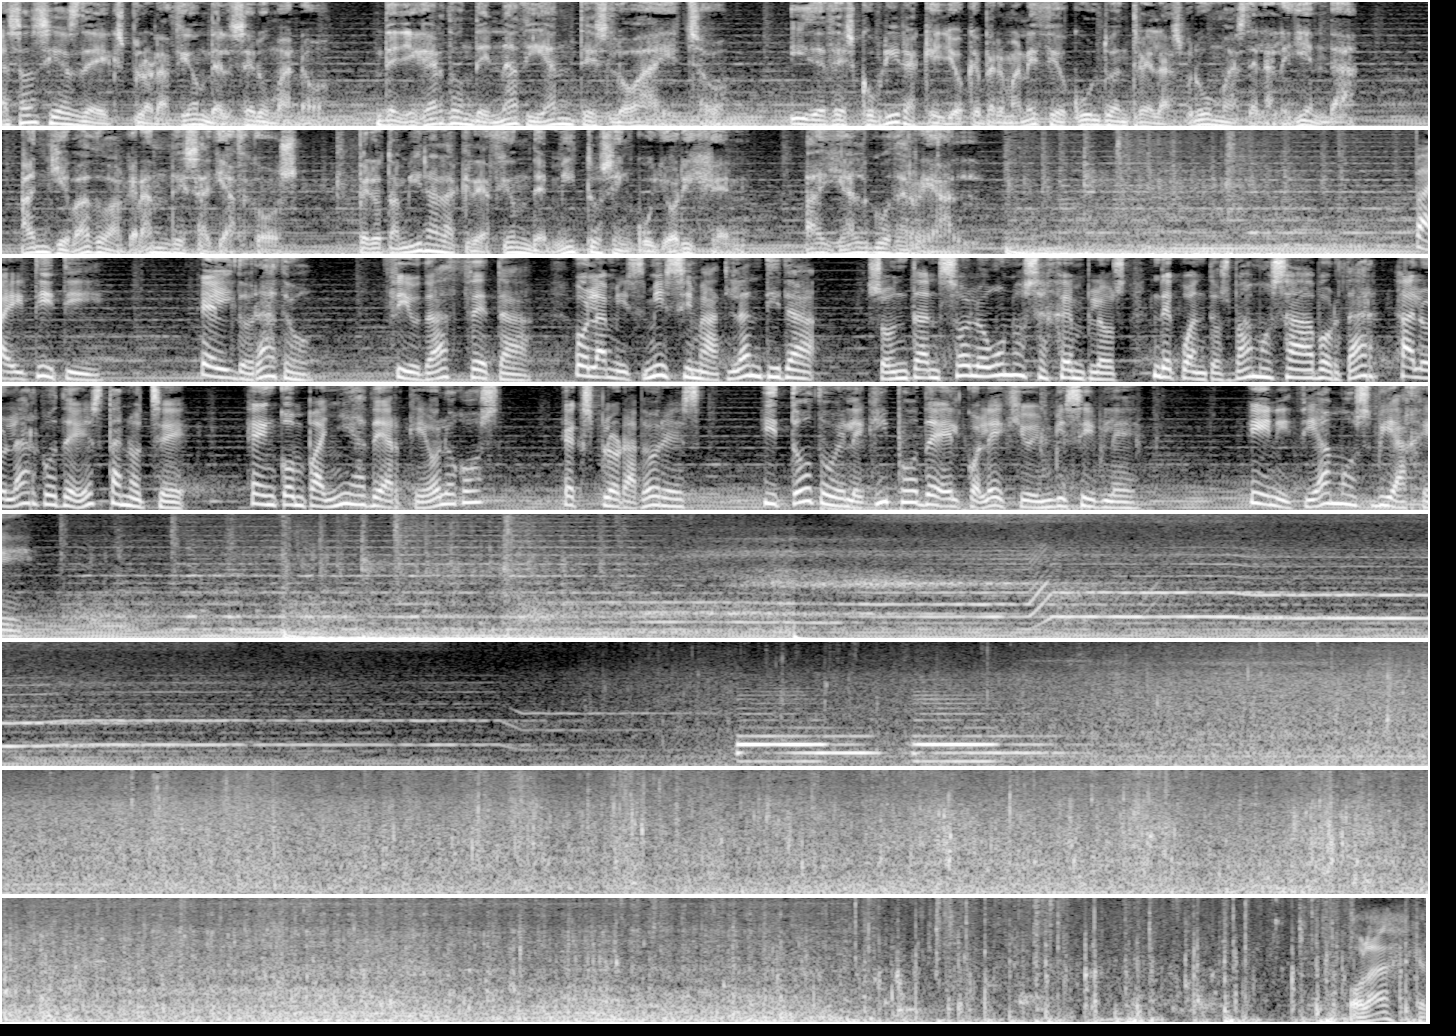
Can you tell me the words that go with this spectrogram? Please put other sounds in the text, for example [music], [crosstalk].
Las ansias de exploración del ser humano de llegar donde nadie antes lo ha hecho y de descubrir aquello que permanece oculto entre las brumas de la leyenda, han llevado a grandes hallazgos, pero también a la creación de mitos en cuyo origen hay algo de real. Paititi, El Dorado, Ciudad Z o la mismísima Atlántida son tan solo unos ejemplos de cuantos vamos a abordar a lo largo de esta noche, en compañía de arqueólogos, exploradores y todo el equipo del Colegio Invisible. Iniciamos viaje.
